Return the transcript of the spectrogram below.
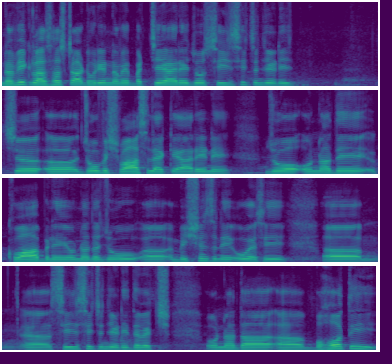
ਨਵੀਂ ਕਲਾਸਾਂ ਸਟਾਰਟ ਹੋ ਰਹੀਆਂ। ਨਵੇਂ ਬੱਚੇ ਆ ਰਹੇ ਜੋ ਸੀਜੀਸੀ ਝੰਜੇੜੀ ਚ ਜੋ ਵਿਸ਼ਵਾਸ ਲੈ ਕੇ ਆ ਰਹੇ ਨੇ ਜੋ ਉਹਨਾਂ ਦੇ ਖੁਆਬ ਨੇ ਉਹਨਾਂ ਦਾ ਜੋ ਐਂਬੀਸ਼ਨਸ ਨੇ ਉਹ ਅਸੀਂ ਸੀਜੀਸੀ ਝੰਜੇੜੀ ਦੇ ਵਿੱਚ ਉਹਨਾਂ ਦਾ ਬਹੁਤ ਹੀ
